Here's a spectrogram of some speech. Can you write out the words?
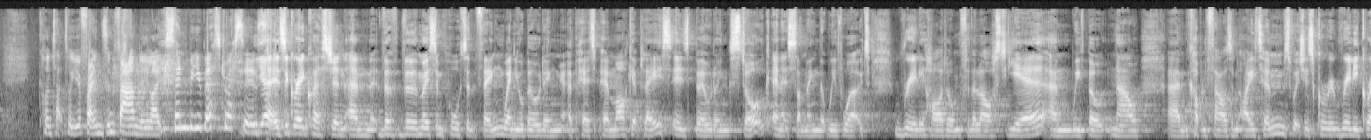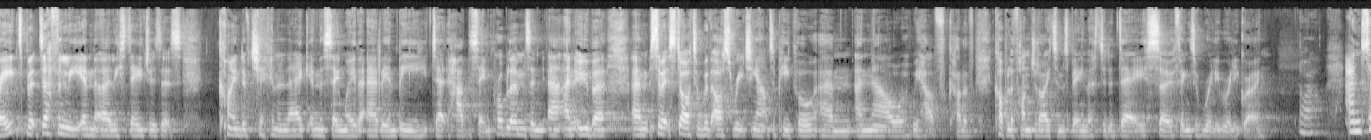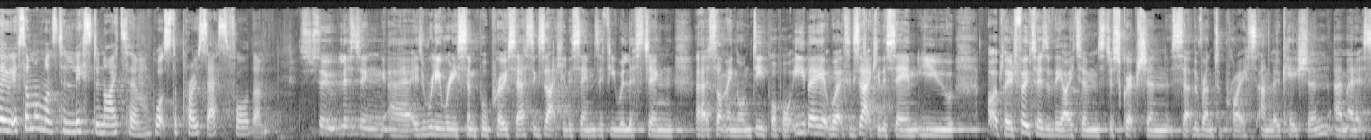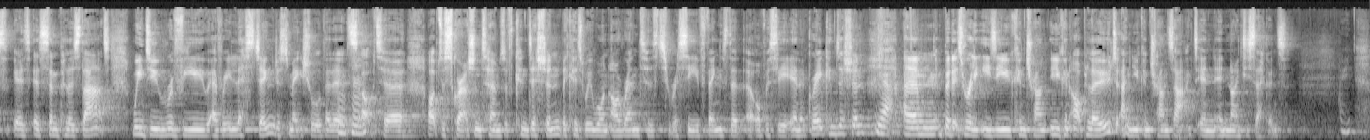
contact all your friends and family like send me your best dresses. Yeah it's a great question. Um, the, the most important thing when you're building a peer-to-peer marketplace is building stock and it's something that we've worked really hard on for the last year. And we've built now um, a couple of thousand items which is really great but definitely in the early stages it's kind of chicken and egg in the same way that Airbnb had the same problems and, uh, and Uber. Um, so it started with us reaching out to people, um, and now we have kind of a couple of hundred items being listed a day. So things are really, really growing. Wow. And so if someone wants to list an item, what's the process for them? So listing uh, is a really, really simple process, exactly the same as if you were listing uh, something on Depop or eBay. It works exactly the same. You upload photos of the items, description, set the rental price and location, um, and it's, it's, as simple as that. We do review every listing, just to make sure that it's mm-hmm. up to up to scratch in terms of condition, because we want our renters to receive things that are obviously in a great condition. Yeah. Um, but it's really easy. You can you can upload and you can transact in in ninety seconds.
